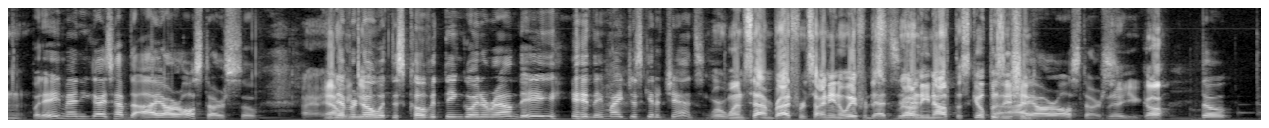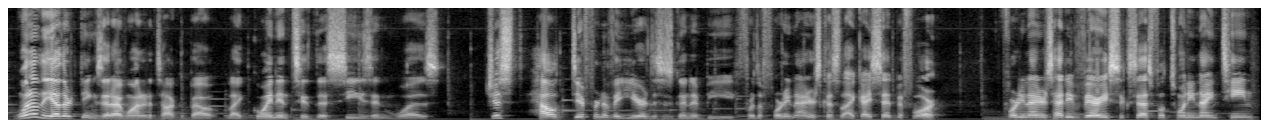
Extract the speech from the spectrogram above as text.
Mm. But hey, man, you guys have the IR All Stars, so Uh, you never know with this COVID thing going around. They they might just get a chance. We're one Sam Bradford signing away from just That's it. rounding out the skill position. IR All Stars. There you go. So one of the other things that I wanted to talk about, like going into the season, was just how different of a year this is going to be for the 49ers. Because, like I said before, 49ers had a very successful 2019,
